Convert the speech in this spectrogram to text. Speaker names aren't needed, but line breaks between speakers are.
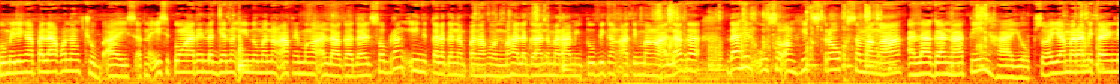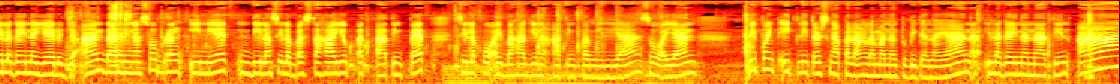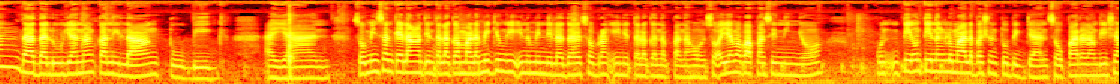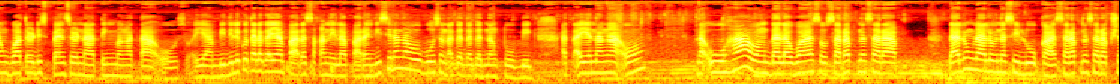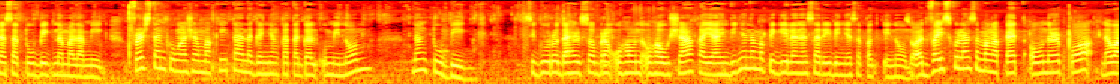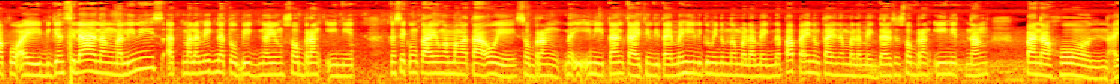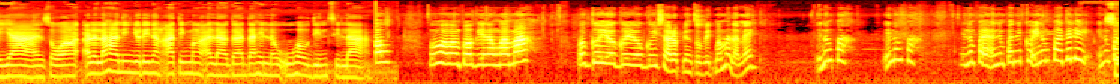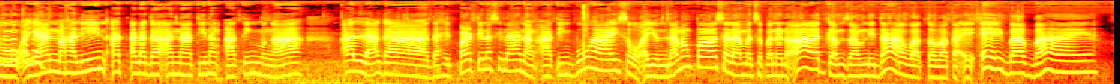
Bumili nga pala ako ng tube ice at naisip ko nga rin lagyan ng inuman ng aking mga alaga dahil sobrang init talaga ng panahon. Mahalaga na maraming tubig ang ating mga alaga dahil uso ang heat stroke sa mga alaga nating hayop. So ayan, marami tayong nilagay na yelo dyan dahil nga sobrang init. Hindi lang sila basta hayop at ating pet. Sila po ay bahagi ng ating pamilya. So ayan, 3.8 liters nga pala ang laman ng tubigan na yan at ilagay na natin ang dadaluyan ng kanilang tubig. Ayan. So, minsan kailangan din talaga malamig yung iinumin nila dahil sobrang init talaga ng panahon. So, ayan, mapapansin ninyo, unti-unti nang lumalabas yung tubig dyan. So, para lang din siyang water dispenser nating mga tao. So, ayan, binili ko talaga yan para sa kanila para hindi sila nauubusan agad-agad ng tubig. At ayan na nga, oh, nauhaw ang dalawa. So, sarap na sarap. Lalong-lalo na si Luca, sarap na sarap siya sa tubig na malamig. First time ko nga siyang makita na ganyang katagal uminom ng tubig. Siguro dahil sobrang uhaw na uhaw siya, kaya hindi niya na mapigilan ang sarili niya sa pag-inom. So, advice ko lang sa mga pet owner po, nawa po ay bigyan sila ng malinis at malamig na tubig ngayong sobrang init. Kasi kung tayo nga mga tao eh, sobrang naiinitan kahit hindi tayo mahilig uminom ng malamig, napapainom tayo ng malamig dahil sa sobrang init ng panahon. Ayan. So, ah, alalahanin nyo rin ang ating mga alaga dahil nauuhaw din sila. Uhaw ang pogi ng mama. Ugoy, ugoy, ugoy. Sarap yung tubig, mama. Lamig. Inom pa. Inom pa. Inom pa. Inom pa, Nico. Inom pa. Dali. Inom pa
So,
doon ng tubig.
ayan, mahalin at alagaan natin ang ating mga alaga dahil parte na sila ng ating buhay. So, ayun lamang po. Salamat sa panonood. Kamsam ni Waka waka eh eh. Bye-bye.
